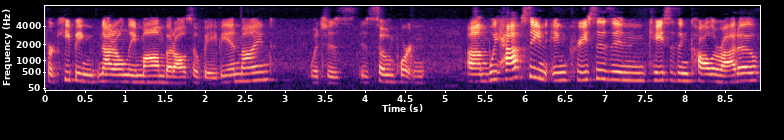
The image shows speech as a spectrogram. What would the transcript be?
for keeping not only mom but also baby in mind which is, is so important. Um, we have seen increases in cases in Colorado,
